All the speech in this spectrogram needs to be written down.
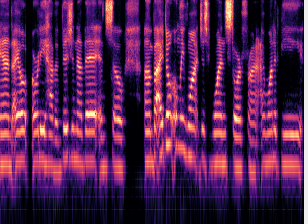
and I already have a vision of it. And so, um, but I don't only want just one storefront. I want to be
